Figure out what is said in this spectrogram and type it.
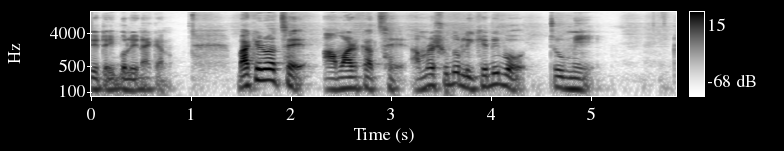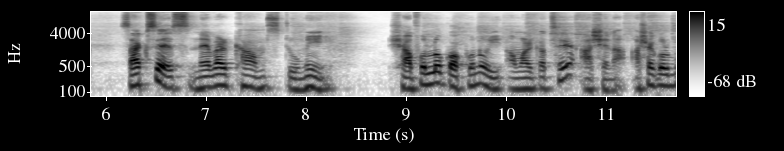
যেটাই বলি না কেন। বাকি রয়েছে আমার কাছে। আমরা শুধু লিখে দিব to me success never comes to me সাফল্য কখনোই আমার কাছে আসে না। আশা করব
